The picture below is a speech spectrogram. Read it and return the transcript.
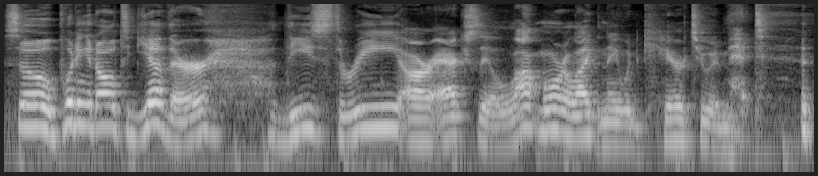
So, putting it all together, these three are actually a lot more alike than they would care to admit.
